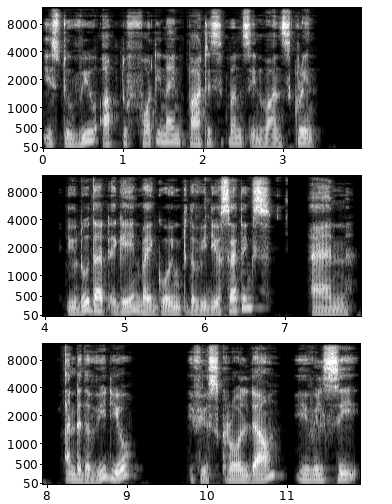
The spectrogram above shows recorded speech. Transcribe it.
is to view up to 49 participants in one screen. You do that again by going to the video settings and under the video if you scroll down, you will see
